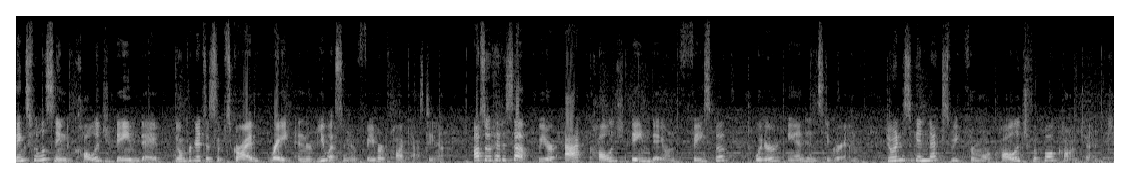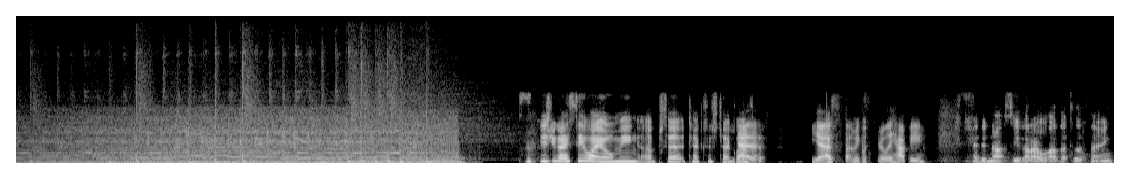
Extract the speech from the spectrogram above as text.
Thanks for listening to College Dame Day. Don't forget to subscribe, rate, and review us on your favorite podcasting app. Also, hit us up. We are at College Dame Day on Facebook, Twitter, and Instagram. Join us again next week for more college football content. Did you guys see Wyoming upset Texas Tech last? Yes. Yes, that makes me really happy. I did not see that. I will add that to the thing.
